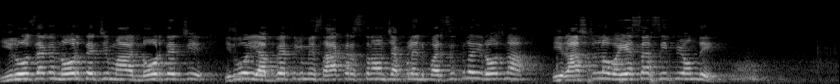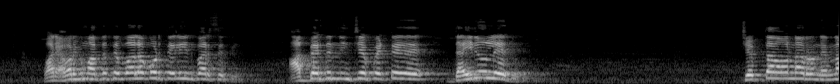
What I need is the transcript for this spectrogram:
ఈ రోజు దాకా నోరు తెరిచి మా నోరు తెరిచి ఇదిగో ఈ అభ్యర్థికి మేము సహకరిస్తున్నామని చెప్పలేని పరిస్థితిలో ఈ రోజున ఈ రాష్ట్రంలో వైఎస్ఆర్సీపీ ఉంది. వారు ఎవరికి మద్దతు ఇవ్వాలో కూడా తెలియని పరిస్థితి. అభ్యర్థిని నించే పెట్టే ధైర్యం లేదు. చెప్తా ఉన్నారు నిన్న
